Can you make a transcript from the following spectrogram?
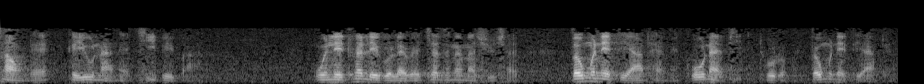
ဆောင်တဲ့ဂယုဏနဲ့ကြည်ပေးပါဝင်လေထွက်လေကိုလည်းပဲချက်စနနဲ့ရှုရှိုက်3မိနစ်တရားထိုင်မယ်9နာရီထိုးတော့မယ်3မိနစ်တရားထိုင်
